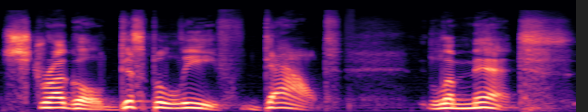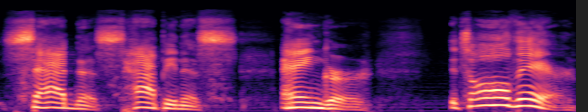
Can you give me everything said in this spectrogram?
struggle, disbelief, doubt, lament, sadness, happiness, anger. It's all there.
